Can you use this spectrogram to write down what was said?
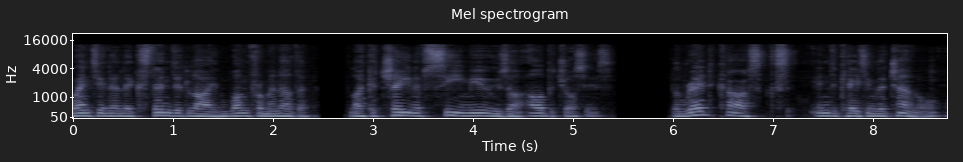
went in an extended line one from another, like a chain of sea mews or albatrosses. The red casks indicating the channel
